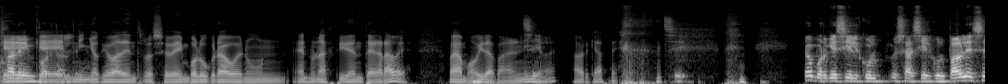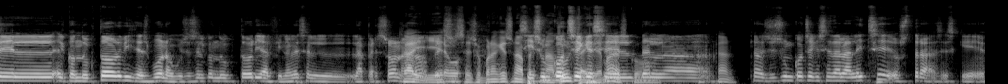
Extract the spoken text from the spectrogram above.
que, el niño que va adentro se ve involucrado en un, en un accidente grave? Vaya movida para el niño, ¿eh? A ver qué hace. Sí. No, porque si el, o sea, si el culpable es el, conductor, dices, bueno, pues es el conductor y al final es la persona. Claro, y eso se supone que es una si persona es un coche que se da la... Claro. si es un coche que se da la leche, ostras, es que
